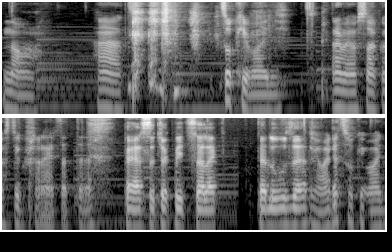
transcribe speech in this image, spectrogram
Na, hát... Cuki vagy. Remélem szarkasztikusan értetted ezt. Persze, csak viccelek. Te loser. Jaj, de cuki vagy.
